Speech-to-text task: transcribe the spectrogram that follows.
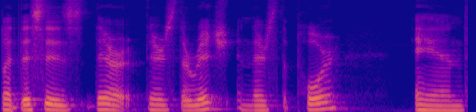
But this is there there's the rich and there's the poor and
